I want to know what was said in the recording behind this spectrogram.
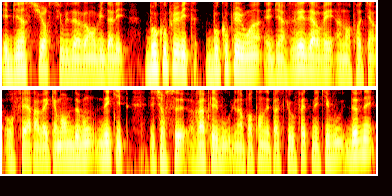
Et bien sûr, si vous avez envie d'aller beaucoup plus vite, beaucoup plus loin, eh bien réservez un entretien offert avec un membre de mon équipe. Et sur ce, rappelez-vous, l'important n'est pas ce que vous faites, mais qui vous devenez.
